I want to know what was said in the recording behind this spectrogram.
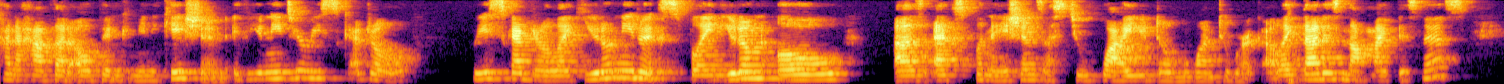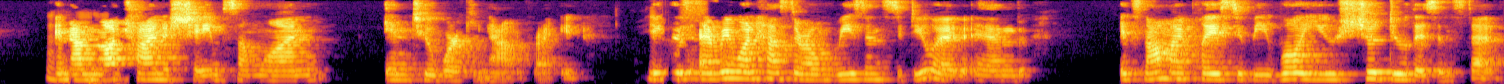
kind of have that open communication. If you need to reschedule, reschedule. Like you don't need to explain. You don't owe us explanations as to why you don't want to work out. Like that is not my business, mm-hmm. and I'm not trying to shame someone into working out, right? because everyone has their own reasons to do it and it's not my place to be well you should do this instead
